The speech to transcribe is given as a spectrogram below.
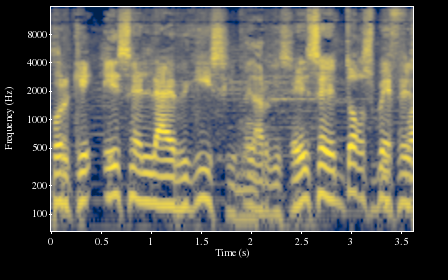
porque es larguísimo. Es dos veces.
